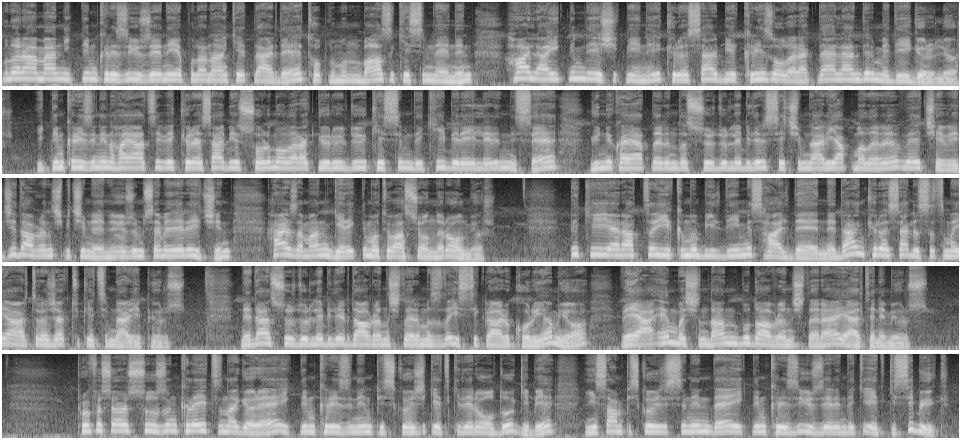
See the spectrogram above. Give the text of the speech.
Buna rağmen iklim krizi üzerine yapılan anketlerde toplumun bazı kesimlerinin hala iklim değişikliğini küresel bir kriz olarak değerlendirmediği görülüyor. İklim krizinin hayati ve küresel bir sorun olarak görüldüğü kesimdeki bireylerin ise günlük hayatlarında sürdürülebilir seçimler yapmaları ve çevreci davranış biçimlerini özümsemeleri için her zaman gerekli motivasyonları olmuyor. Peki yarattığı yıkımı bildiğimiz halde neden küresel ısıtmayı artıracak tüketimler yapıyoruz? Neden sürdürülebilir davranışlarımızda istikrarı koruyamıyor veya en başından bu davranışlara yeltenemiyoruz? Profesör Susan Clayton'a göre iklim krizinin psikolojik etkileri olduğu gibi insan psikolojisinin de iklim krizi üzerindeki etkisi büyük.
